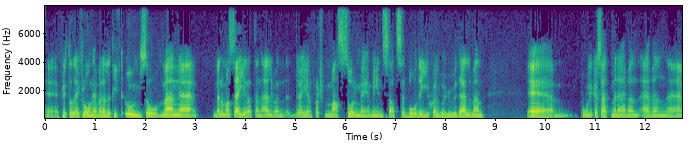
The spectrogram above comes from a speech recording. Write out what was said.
eh, flyttade ifrån när jag var relativt ung. Så, men, eh, men om man säger att den älven, det har genomförts massor med, med insatser både i själva huvudälven eh, på olika sätt men även, även eh,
